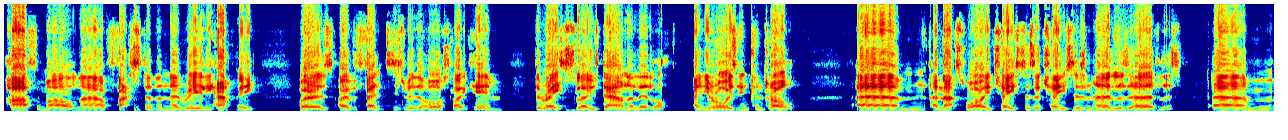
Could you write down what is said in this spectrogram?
half a mile an hour faster than they're really happy. Whereas over fences with a horse like him, the race slows down a little and you're always in control. Um, and that's why chasers are chasers and hurdlers are hurdlers. Um,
